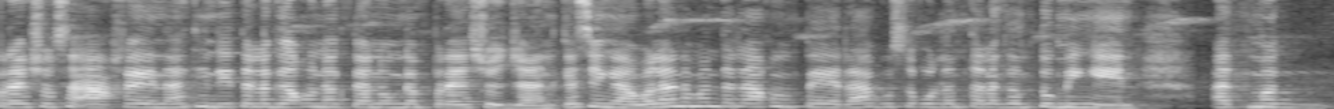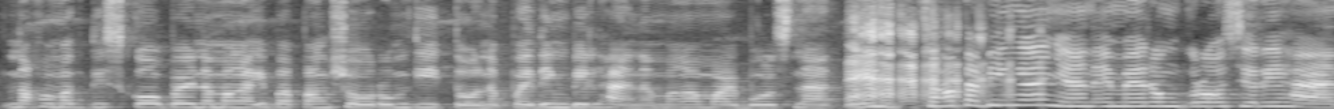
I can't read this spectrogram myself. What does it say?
presyo sa akin at hindi talaga ako nagtanong ng presyo dyan. Kasi nga, wala naman dala akong pera. Gusto ko lang talagang tumingin at mag, nako, mag-discover ng mga iba pang showroom dito na pwedeng bilhan ng mga marbles natin. Sa katabi nga niyan ay merong groceryhan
